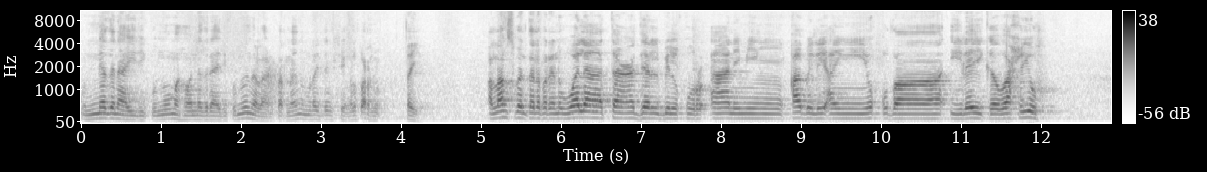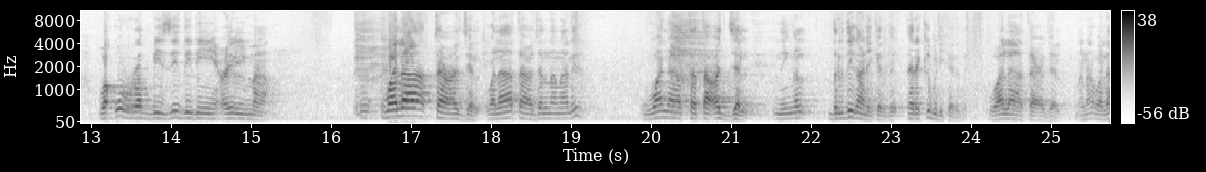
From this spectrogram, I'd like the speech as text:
ഉന്നതനായിരിക്കുന്നു മഹോന്നതനായിരിക്കുന്നു എന്നുള്ളതാണ് പറഞ്ഞത്. നമ്മൾ അതിന്റെ വിഷയങ്ങൾ പറഞ്ഞു. തൈ. അള്ളാഹു സുബാൻ താല പറയുന്നത് വല തഅജൽ ബിൽ ഖുർആനി മിൻ ഖബ്ലി അൻ യുഖ്ദാ ഇലൈക വഹ്യുഹു വഖുർ റബ്ബി സിദ്നി ഇൽമ. വല തഅജൽ. വല തഅജൽ എന്ന് പറഞ്ഞാൽ വല തഴജൽ നിങ്ങൾ ധൃതി കാണിക്കരുത് തിരക്ക് പിടിക്കരുത്. വല തഅജൽ എന്ന് പറഞ്ഞാൽ വല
